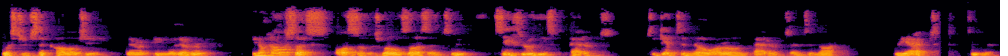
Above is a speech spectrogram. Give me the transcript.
Western psychology, therapy, whatever, you know, helps us also as well as Zazen to see through these patterns, to get to know our own patterns and to not react to them.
